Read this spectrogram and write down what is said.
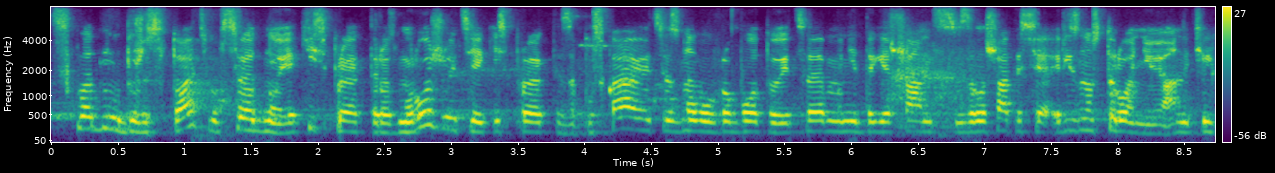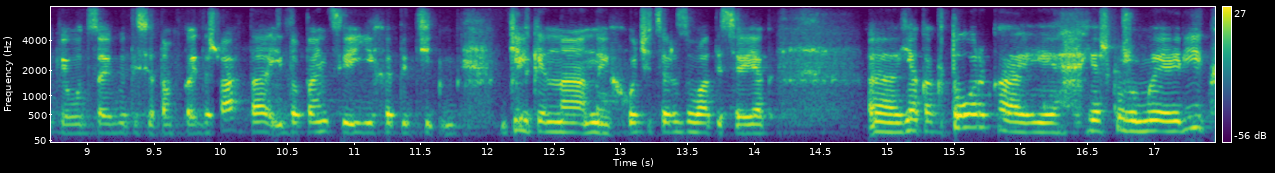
складну дуже ситуацію, все одно якісь проекти розморожуються, якісь проекти запускаються знову в роботу, і це мені дає шанс залишатися різносторонньою, а не тільки от заявитися там в кайдашах та і до пенсії їхати ті- тільки на них. Хочеться розвиватися як. е, Як акторка, і я ж кажу, ми рік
